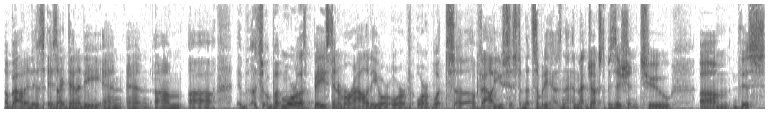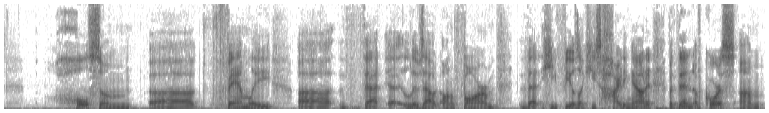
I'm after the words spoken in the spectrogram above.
about it is is identity and and um, uh, but more or less based in a morality or or or what a value system that somebody has, and that and that juxtaposition to um, this wholesome uh, family uh, that uh, lives out on a farm that he feels like he's hiding out in. But then, of course, um,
